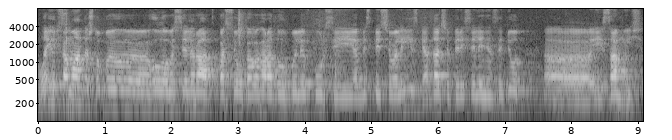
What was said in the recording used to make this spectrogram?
Вот Дают команды, чтобы э, головы сельрад, поселков и городов были в курсе и обеспечивали иски, а дальше переселенец идет э, и сам ищет.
